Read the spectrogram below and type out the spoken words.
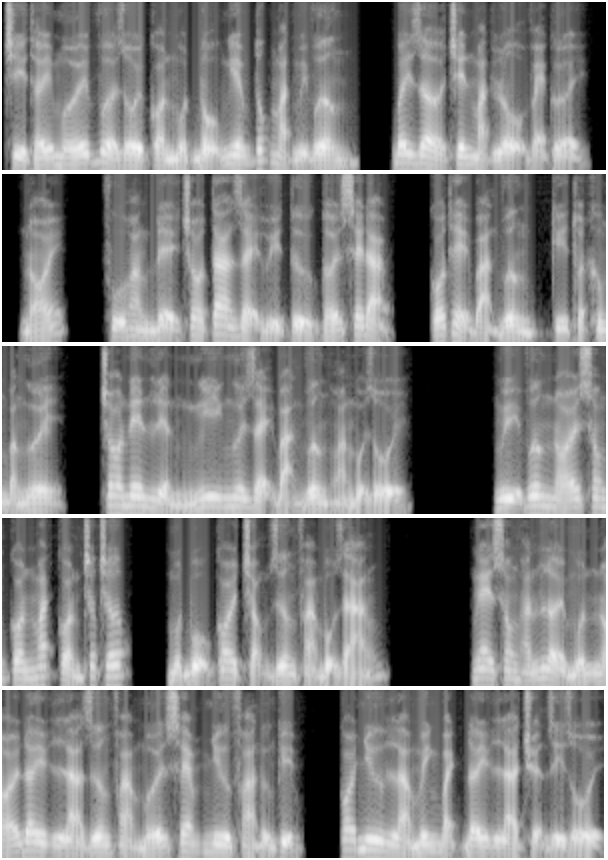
Chỉ thấy mới vừa rồi còn một bộ nghiêm túc mặt Ngụy Vương, bây giờ trên mặt lộ vẻ cười, nói, phụ hoàng để cho ta dạy hủy tử cưới xe đạp, có thể bản vương kỹ thuật không bằng ngươi, cho nên liền nghi ngươi dạy bản vương hoàng ngội rồi. Ngụy Vương nói xong con mắt còn chớp chớp, một bộ coi trọng Dương Phàm bộ dáng. Nghe xong hắn lời muốn nói đây là Dương Phàm mới xem như phản ứng kịp, coi như là minh bạch đây là chuyện gì rồi.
